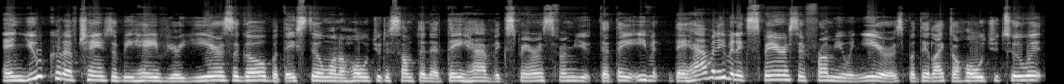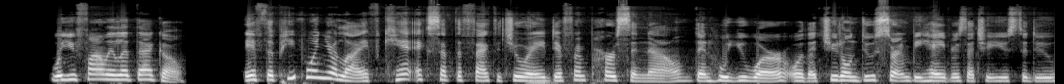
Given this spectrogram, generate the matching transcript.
And you could have changed the behavior years ago, but they still want to hold you to something that they have experienced from you, that they even, they haven't even experienced it from you in years, but they like to hold you to it. Will you finally let that go? If the people in your life can't accept the fact that you are a different person now than who you were, or that you don't do certain behaviors that you used to do,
